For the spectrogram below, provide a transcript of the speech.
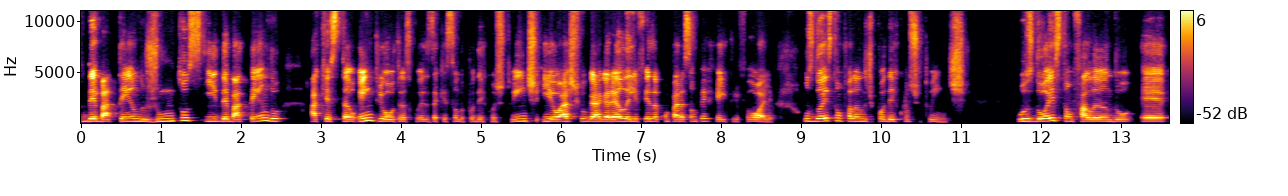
debatendo juntos e debatendo a questão, entre outras coisas, a questão do poder constituinte, e eu acho que o Gargarella ele fez a comparação perfeita. Ele falou: olha, os dois estão falando de poder constituinte. Os dois estão falando é,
